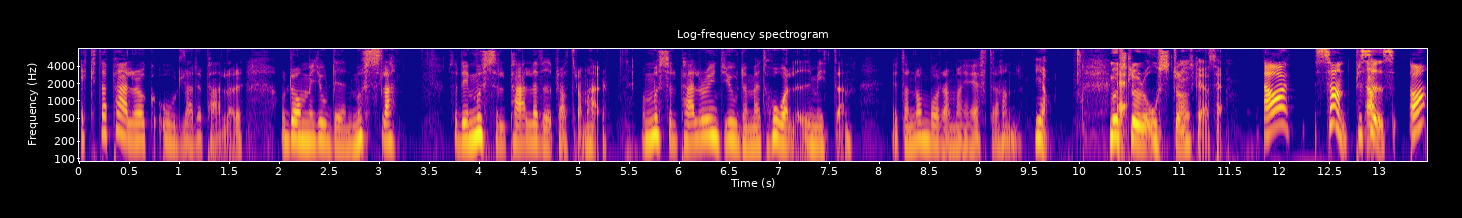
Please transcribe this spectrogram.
äkta pärlor och odlade pärlor. Och de är gjorda i en mussla. Så det är musselpärlor vi pratar om här. Och musselpärlor är inte gjorda med ett hål i mitten, utan de borrar man ju i efterhand. Musslor och ostron ska jag säga. Ja, sant, precis. Ja.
